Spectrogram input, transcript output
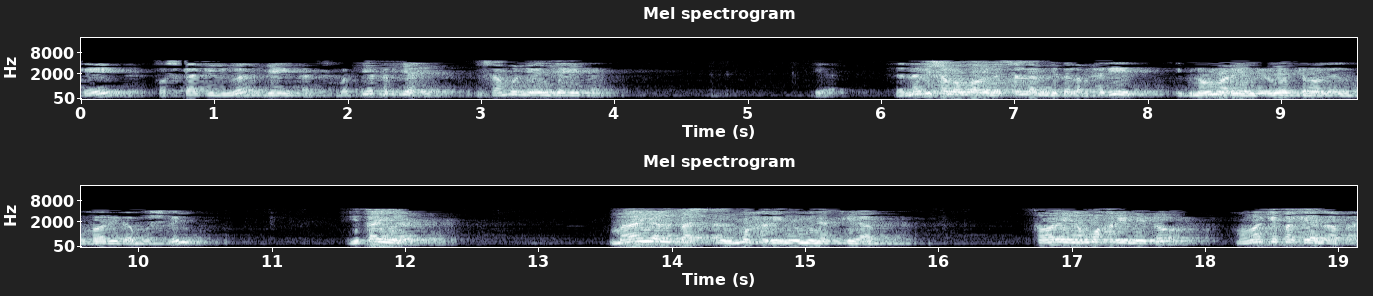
Memakai kos kaki juga jahitan, sebab dia terjahit, disambung dengan jahitan. Ya. Dan Nabi Shallallahu Alaihi Wasallam di dalam hadis Ibnu Umar yang diriwayatkan oleh Al Bukhari dan Muslim ditanya, "Mayal bas al muhrimu min Seorang yang muhrim itu memakai pakaian apa?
